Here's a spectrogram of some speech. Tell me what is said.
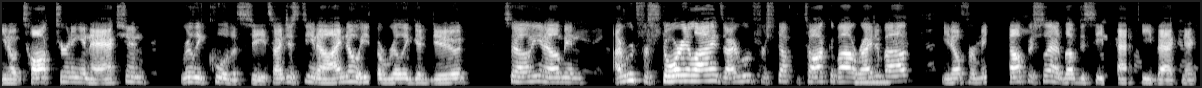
you know, talk turning into action. Really cool to see. So I just, you know, I know he's a really good dude. So, you know, I mean, I root for storylines. I root for stuff to talk about, write about. You know, for me, selfishly, I'd love to see Pat P back next.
